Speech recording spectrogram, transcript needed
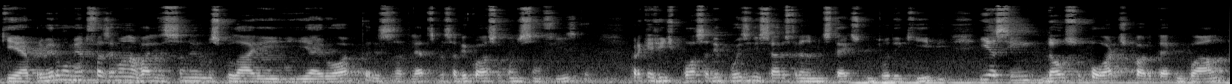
que é, o primeiro momento, fazer uma avaliação neuromuscular e, e aeróbica desses atletas para saber qual é a sua condição física, para que a gente possa depois iniciar os treinamentos técnicos com toda a equipe e assim dar o suporte para o técnico Alan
